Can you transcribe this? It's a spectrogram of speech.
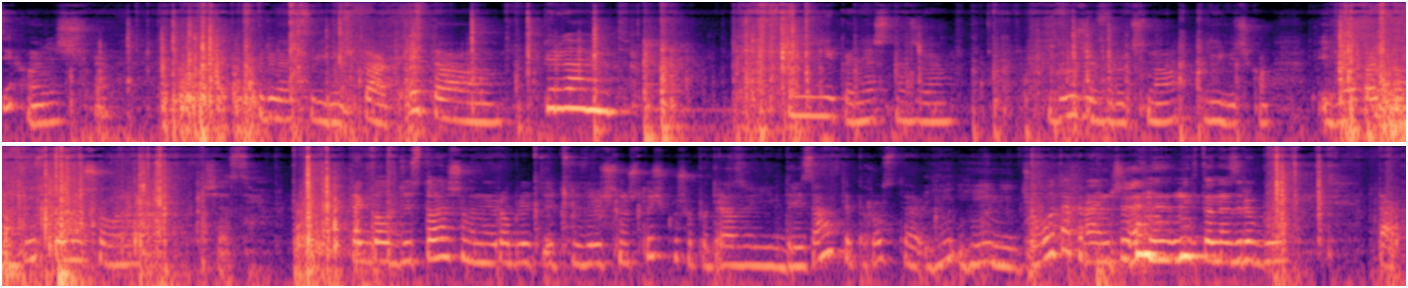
Тихонечко. Так, видно. Так, это пергамент. І, конечно же, дуже зручна плівочка. І я так балдю з того, що вони... Щас. Так балдю з того, що вони роблять цю зручну штучку, щоб одразу її відрізати. Просто ге- геній. Чого так раніше ніхто не зробив? Так,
